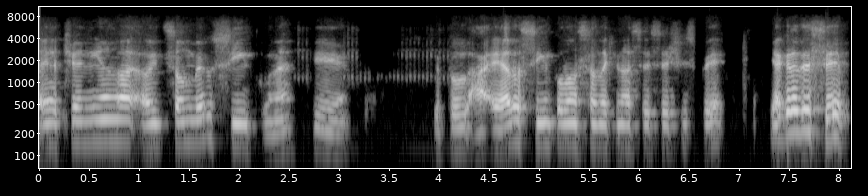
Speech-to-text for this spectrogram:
é a Tianinha, a edição número 5, né? Que eu tô, ela sim estou lançando aqui na CCXP. E agradecer,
